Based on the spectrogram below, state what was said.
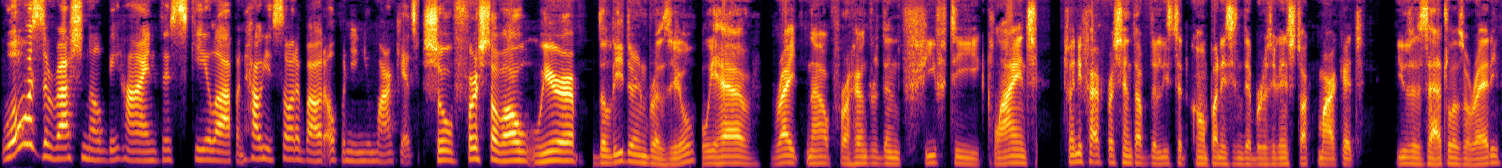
What was the rationale behind this scale up and how you thought about opening new markets? So, first of all, we're the leader in Brazil. We have right now 450 clients. 25% of the listed companies in the Brazilian stock market uses Atlas already.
